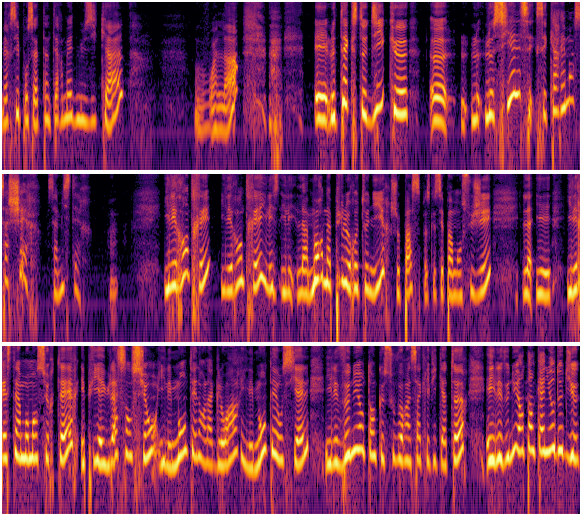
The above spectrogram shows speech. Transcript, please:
Merci pour cet intermède musical. Voilà. Et le texte dit que euh, le, ciel, c'est carrément sa chair, c'est un mystère. Hein. Il est rentré, il est rentré, est, la mort n'a pu le retenir. Je passe parce que c'est pas mon sujet. Il, il, est resté un moment sur terre, et puis il y a eu l'ascension. Il est monté dans la gloire, il est monté au ciel. Il est venu en tant que souverain sacrificateur, et il est venu en tant qu'agneau de Dieu,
